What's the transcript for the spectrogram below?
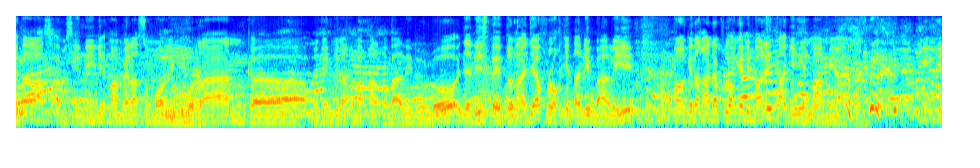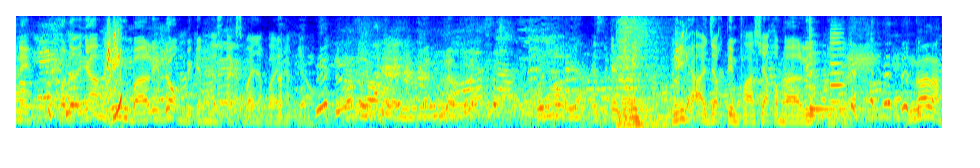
kita langsung abis ini, Mami langsung mau liburan ke mungkin kita bakal ke Bali dulu. Jadi stay tune aja vlog kita di Bali. Kalau kita nggak ada vlognya di Bali, tagihin Mami aja. Gini, kodenya Mih Bali dong, bikin hashtag sebanyak-banyaknya. Oke. Hashtagnya gini, ajak tim Fasya ke Bali. Gitu. Enggak lah.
